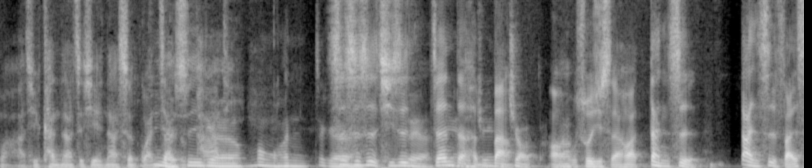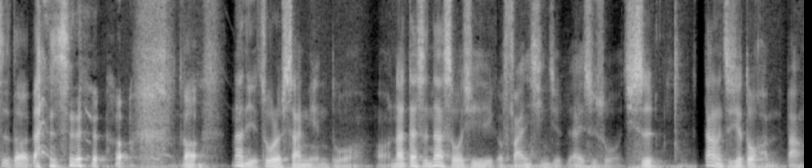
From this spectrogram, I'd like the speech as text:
哇，去看他这些那是馆长的也是一 party 个梦幻，这个是是是，其实真的很棒哦啊。我说句实在话，但是但是凡事都有但是 哦，那也做了三年多哦。那但是那时候其实一个反省就在于是说，其实当然这些都很棒，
